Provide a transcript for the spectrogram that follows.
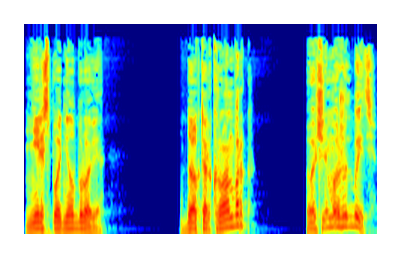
Нильс поднял брови. Доктор Кронборг? Очень может быть.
